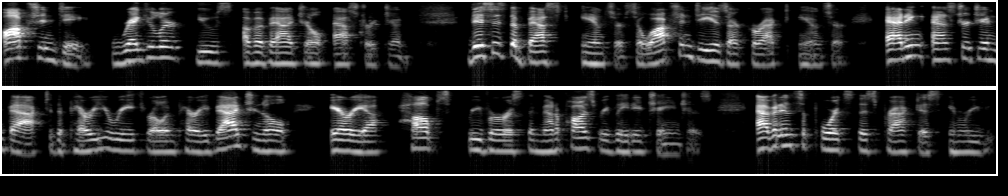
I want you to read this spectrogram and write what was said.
Option D, regular use of a vaginal estrogen. This is the best answer. So option D is our correct answer. Adding estrogen back to the periurethral and perivaginal area helps reverse the menopause related changes. Evidence supports this practice in re-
